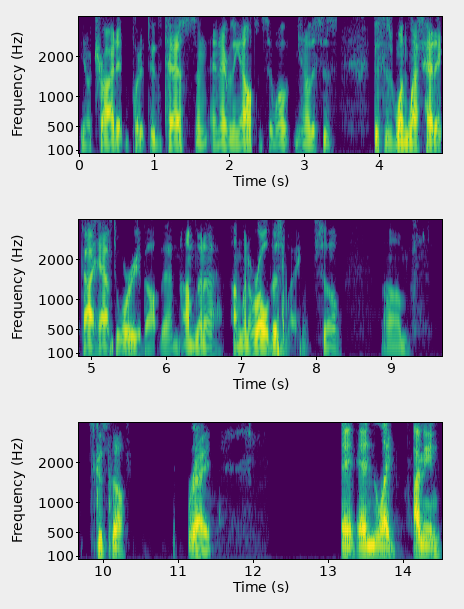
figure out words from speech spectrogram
you know tried it and put it through the tests and, and everything else and said well you know this is this is one less headache I have to worry about. Then I'm gonna I'm gonna roll this way. So um, it's good stuff. Right. And, and like I mean,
